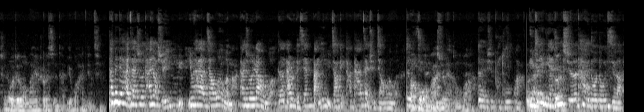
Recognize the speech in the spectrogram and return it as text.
甚至我觉得我妈有时候的心态比我还年轻。她那天还在说她要学英语，因为她要教问问嘛。她说让我跟 Eric 先把英语教给她，她再去教问问。包括我妈学普通话，对，学普通话。你这一年真的学了太多东西了。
